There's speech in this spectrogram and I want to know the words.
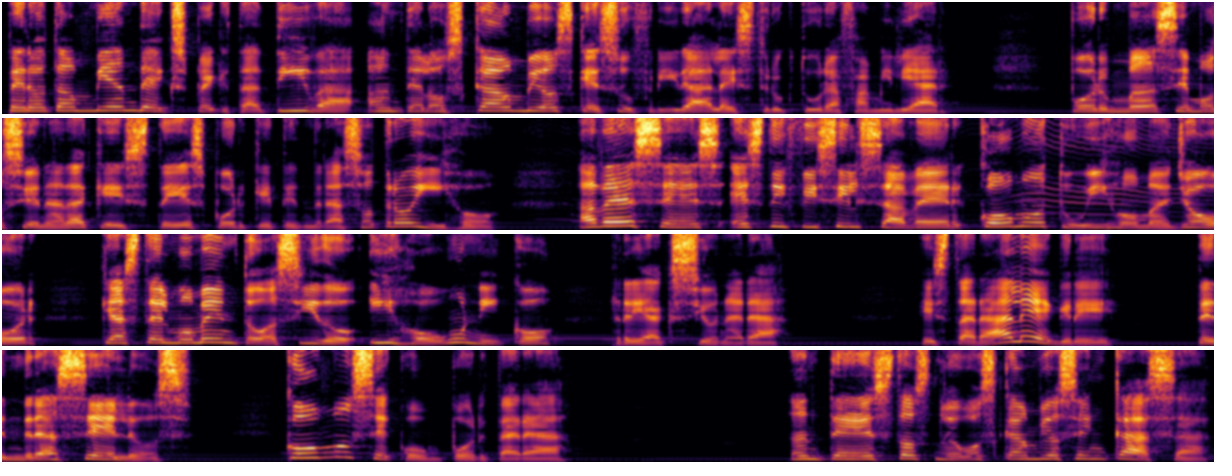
pero también de expectativa ante los cambios que sufrirá la estructura familiar. Por más emocionada que estés porque tendrás otro hijo, a veces es difícil saber cómo tu hijo mayor que hasta el momento ha sido hijo único, reaccionará. ¿Estará alegre? ¿Tendrá celos? ¿Cómo se comportará? Ante estos nuevos cambios en casa,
